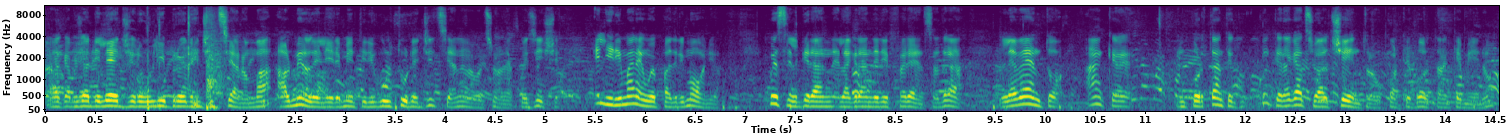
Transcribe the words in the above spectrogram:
la capacità di leggere un libro in egiziano, ma almeno degli elementi di cultura egiziana una persona li acquisisce e gli rimane come patrimonio. Questa è gran, la grande differenza tra l'evento anche importante, qualche ragazzo al centro, qualche volta anche meno,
